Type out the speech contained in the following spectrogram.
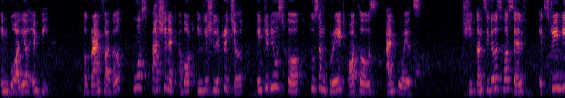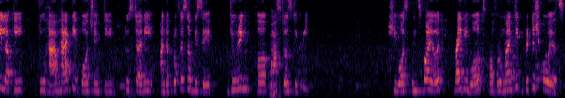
in Gwalior, MP. Her grandfather, who was passionate about English literature, introduced her to some great authors and poets. She considers herself extremely lucky to have had the opportunity to study under Professor Bisse during her master's degree. She was inspired by the works of romantic British poets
